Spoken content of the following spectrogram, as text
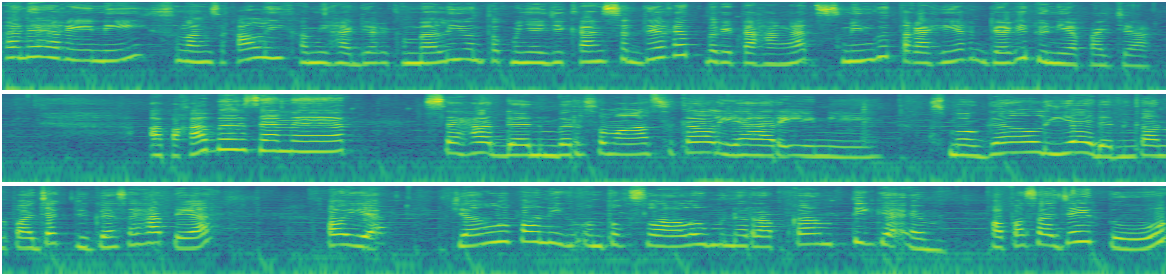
Pada hari ini, senang sekali kami hadir kembali untuk menyajikan sederet berita hangat seminggu terakhir dari dunia pajak. Apa kabar Zanet? Sehat dan bersemangat sekali hari ini. Semoga Lia dan kawan pajak juga sehat ya. Oh ya, jangan lupa nih untuk selalu menerapkan 3M. Apa saja itu?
